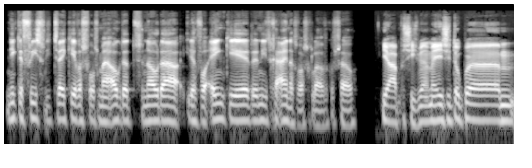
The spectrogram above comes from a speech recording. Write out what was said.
Nick de Vries, die twee keer was volgens mij ook dat Tsunoda in ieder geval één keer er niet geëindigd was, geloof ik, of zo. Ja, precies. Maar je ziet ook... ehm,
